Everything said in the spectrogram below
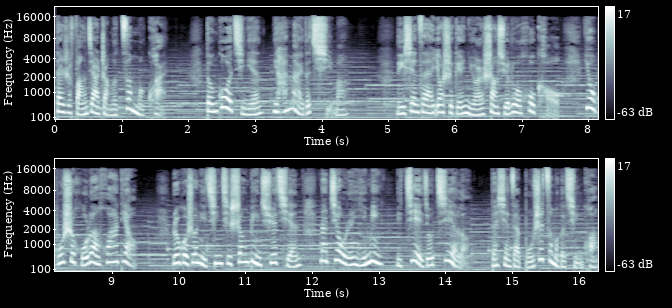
但是房价涨得这么快，等过几年你还买得起吗？你现在要是给女儿上学落户口，又不是胡乱花掉。如果说你亲戚生病缺钱，那救人一命，你借也就借了。但现在不是这么个情况，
